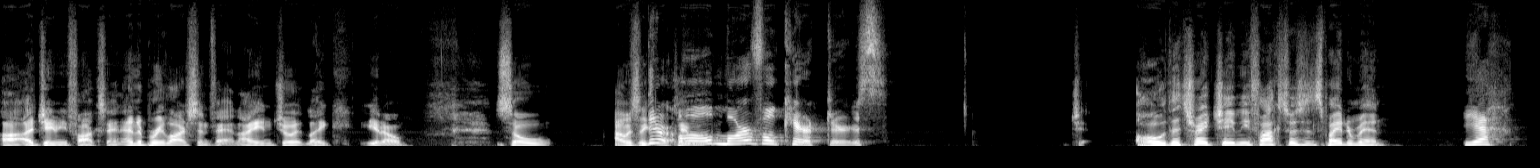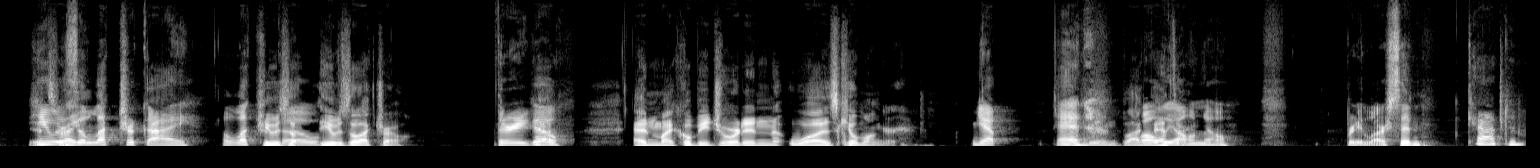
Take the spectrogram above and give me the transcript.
uh, a Jamie Foxx fan and a Brie Larson fan. I enjoyed, like you know, so I was like, They're okay, all Marvel characters. oh, that's right. Jamie Foxx was in Spider Man. Yeah. He That's was right. Electric Eye. Electrico. He was he was Electro, there you go. and Michael B. Jordan was Killmonger Yep. And in Black well, we Panther. all know Brie Larson, Captain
